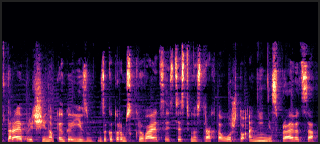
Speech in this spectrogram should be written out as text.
Вторая причина – эгоизм, за которым скрывается, естественно, страх того, что они не справятся,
